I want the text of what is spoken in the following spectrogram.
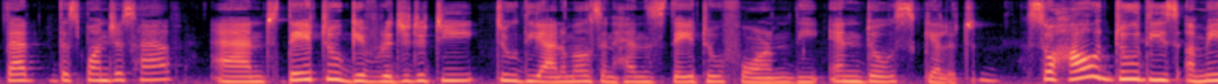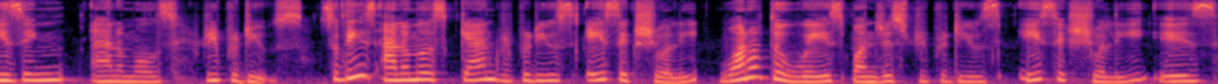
that the sponges have and they too give rigidity to the animals and hence they too form the endoskeleton. So how do these amazing animals reproduce? So these animals can reproduce asexually. One of the ways sponges reproduce asexually is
